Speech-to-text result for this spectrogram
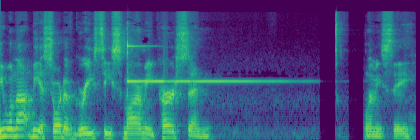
He will not be a sort of greasy, smarmy person. Let me see.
